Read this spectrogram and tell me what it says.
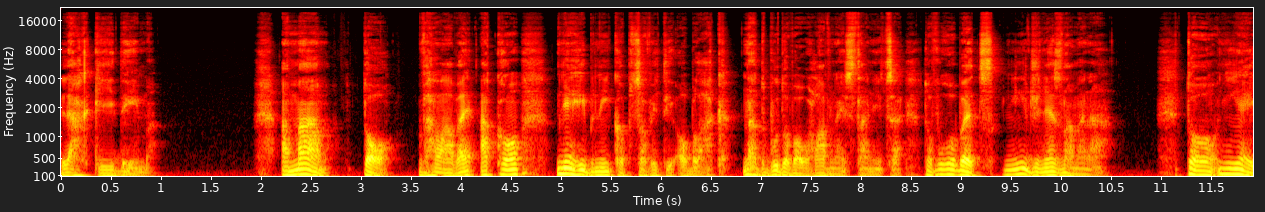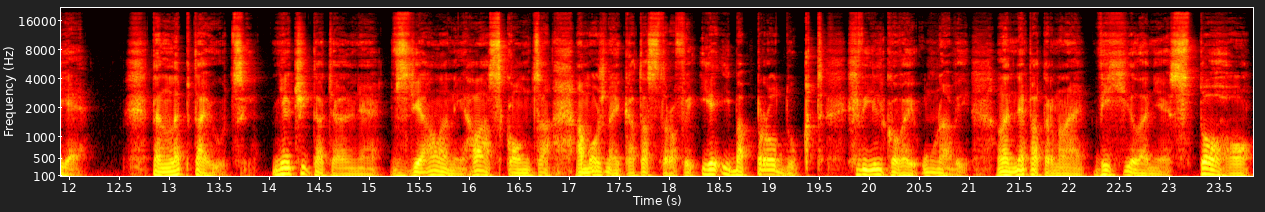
ľahký dym. A mám to v hlave ako nehybný kopcovitý oblak nad budovou hlavnej stanice. To vôbec nič neznamená. To nie je. Ten leptajúci, nečitateľne vzdialený hlas konca a možnej katastrofy je iba produkt chvíľkovej únavy, len nepatrné vychýlenie z toho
